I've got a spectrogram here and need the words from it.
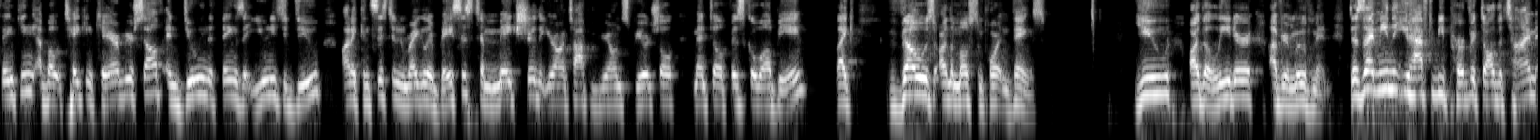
thinking about taking care of yourself and doing the things that you need to do on a consistent and regular basis to make sure that you're on top of your own spiritual mental physical well-being like those are the most important things you are the leader of your movement does that mean that you have to be perfect all the time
